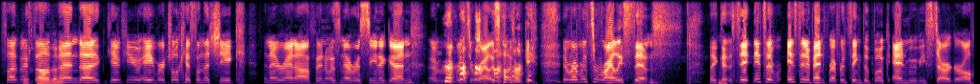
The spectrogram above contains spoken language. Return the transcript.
slapped It's myself than a- and uh, give you a virtual kiss on the cheek. And I ran off and was never seen again. A reference to Riley's Hunger Game. A reference to Riley's Sim. Like it's it's a it's an event referencing the book and movie Stargirl.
